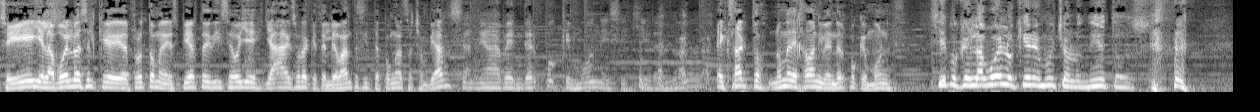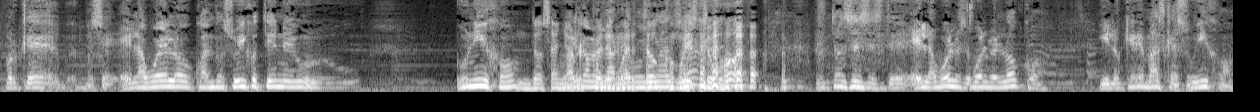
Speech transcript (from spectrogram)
Sí, y el abuelo es el que de pronto me despierta y dice, oye, ya es hora que te levantes y te pongas a chambear. O sea, ni a vender Pokémones siquiera, ¿no? Exacto, no me dejaba ni vender Pokémon. Sí, porque el abuelo quiere mucho a los nietos. Porque pues, el abuelo, cuando su hijo tiene un, un hijo, Dos años después de muerto. Entonces, este, el abuelo se vuelve loco y lo quiere más que a su hijo,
